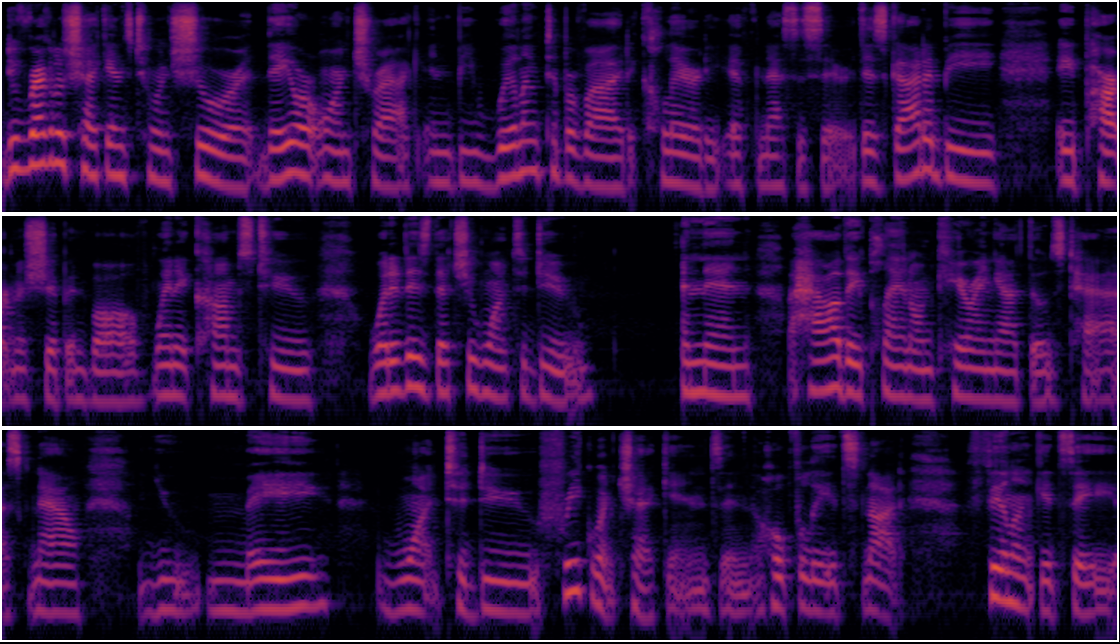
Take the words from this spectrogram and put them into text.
Do regular check ins to ensure they are on track and be willing to provide clarity if necessary. There's got to be a partnership involved when it comes to what it is that you want to do and then how they plan on carrying out those tasks. Now, you may want to do frequent check-ins and hopefully it's not feeling it's a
